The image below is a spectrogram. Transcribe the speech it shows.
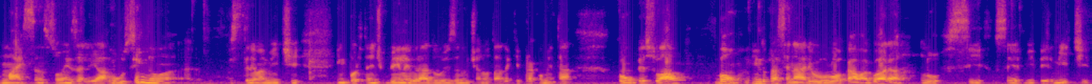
mais sanções ali à Rússia, então extremamente importante, bem lembrado, Luísa não tinha anotado aqui para comentar com o pessoal. Bom, indo para cenário local agora, Lu, se você me permite,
